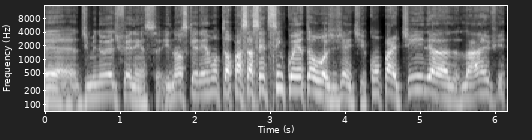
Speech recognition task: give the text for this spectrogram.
É, a diferença. E nós queremos ultrapassar 150 hoje, gente. Compartilha live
